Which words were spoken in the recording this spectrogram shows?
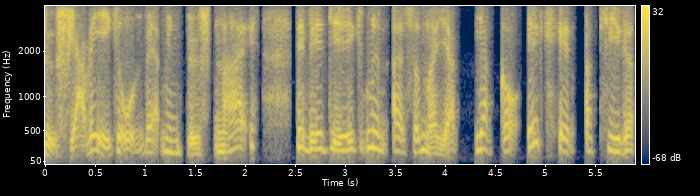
bøf. Jeg vil ikke undvære min bøf. Nej, det ved de ikke. Men altså, når jeg, jeg går ikke hen og kigger.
